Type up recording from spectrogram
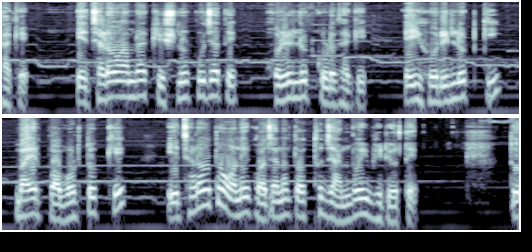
থাকে? এছাড়াও আমরা কৃষ্ণর পূজাতে হরির লুট করে থাকি। এই হরির লুট কি বা এর প্রবর্তক কে? এছাড়াও তো অনেক অজানা তথ্য জানব এই ভিডিওতে। তো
